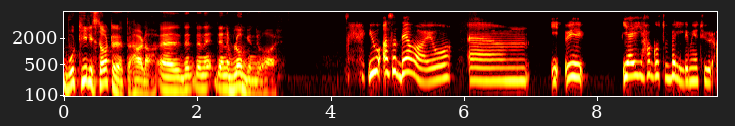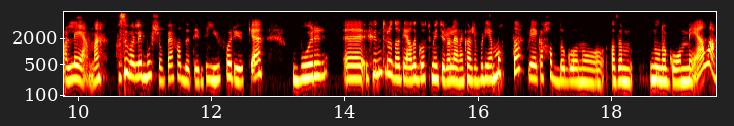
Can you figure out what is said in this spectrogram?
hvor tidlig starter dette her, da? Eh, denne, denne, bloggen du har? Jo, altså det var jo um, jeg, jeg har gått veldig mye tur alene. Og så var det litt morsomt, for jeg hadde et intervju forrige uke hvor uh, hun trodde at jeg hadde gått mye tur alene kanskje fordi jeg måtte. Fordi jeg ikke hadde noe, altså, noen å gå med. da.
